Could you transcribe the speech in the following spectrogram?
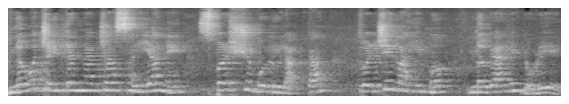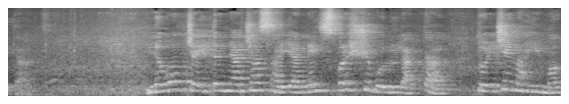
नवचैतन्याच्या सह्याने स्पर्श बोलू लागतात त्वचेलाही मग नव्याने डोळे येतात. नव चैतन्याच्या साह्याने स्पर्श बोलू लागतात. त्वचेलाही मग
